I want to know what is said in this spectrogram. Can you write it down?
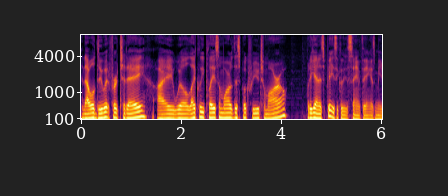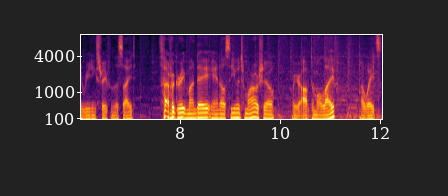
And that will do it for today. I will likely play some more of this book for you tomorrow. But again, it's basically the same thing as me reading straight from the site. So have a great Monday, and I'll see you in tomorrow's show where your optimal life awaits.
